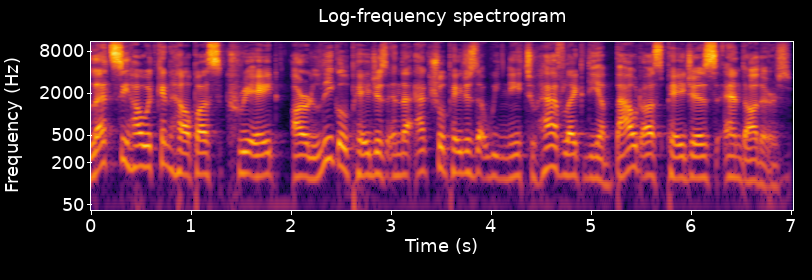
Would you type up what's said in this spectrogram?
Let's see how it can help us create our legal pages and the actual pages that we need to have like the about us pages and others.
